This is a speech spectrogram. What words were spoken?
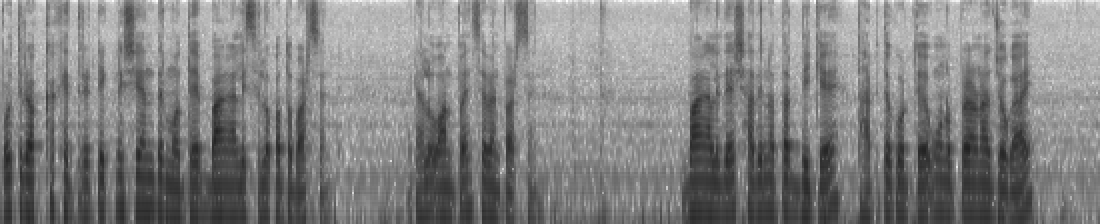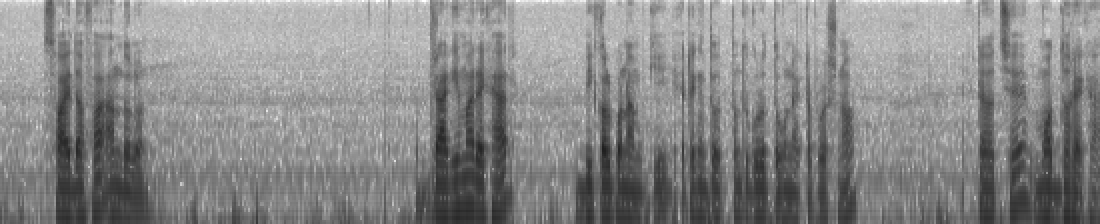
প্রতিরক্ষা ক্ষেত্রে টেকনিশিয়ানদের মধ্যে বাঙালি ছিল কত পার্সেন্ট এটা হলো ওয়ান পয়েন্ট সেভেন পার্সেন্ট বাঙালিদের স্বাধীনতার দিকে ধাবিত করতে অনুপ্রেরণা যোগায় ছয় দফা আন্দোলন। দ্রাঘিমা রেখার বিকল্প নাম কি? এটা কিন্তু অত্যন্ত গুরুত্বপূর্ণ একটা প্রশ্ন। এটা হচ্ছে মধ্যরেখা।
